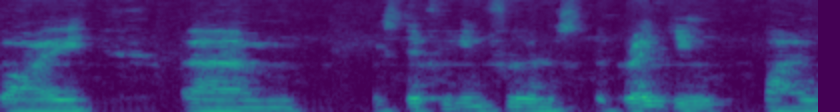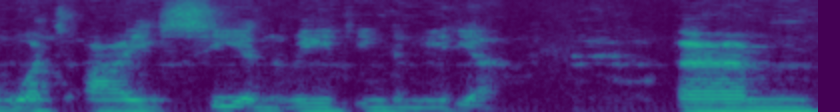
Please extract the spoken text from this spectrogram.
by um, is definitely influenced a great deal by what I see and read in the media. Um,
